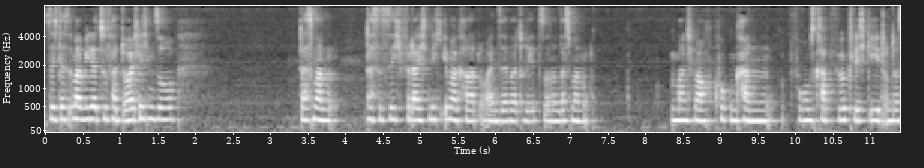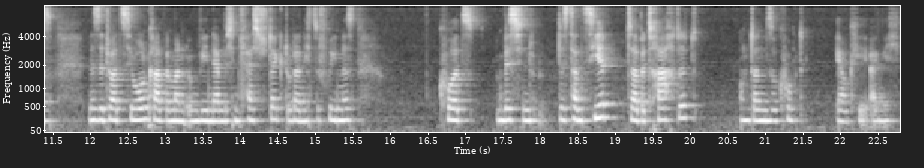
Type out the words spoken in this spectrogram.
sich das immer wieder zu verdeutlichen, so dass man, dass es sich vielleicht nicht immer gerade um einen selber dreht, sondern dass man manchmal auch gucken kann, worum es gerade wirklich geht und dass eine Situation, gerade wenn man irgendwie in der ein bisschen feststeckt oder nicht zufrieden ist, kurz ein bisschen distanzierter betrachtet und dann so guckt, ja, okay, eigentlich,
